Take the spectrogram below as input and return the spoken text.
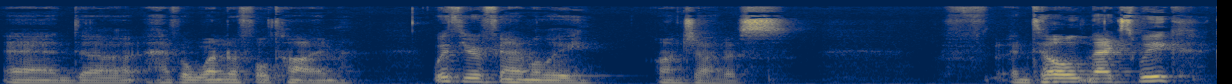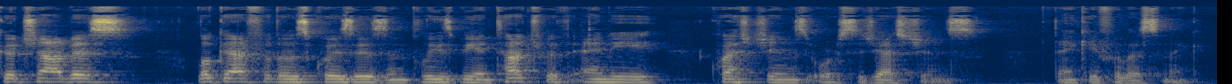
and uh, have a wonderful time with your family on Shabbos. Until next week, good Shabbos. Look out for those quizzes and please be in touch with any questions or suggestions. Thank you for listening.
